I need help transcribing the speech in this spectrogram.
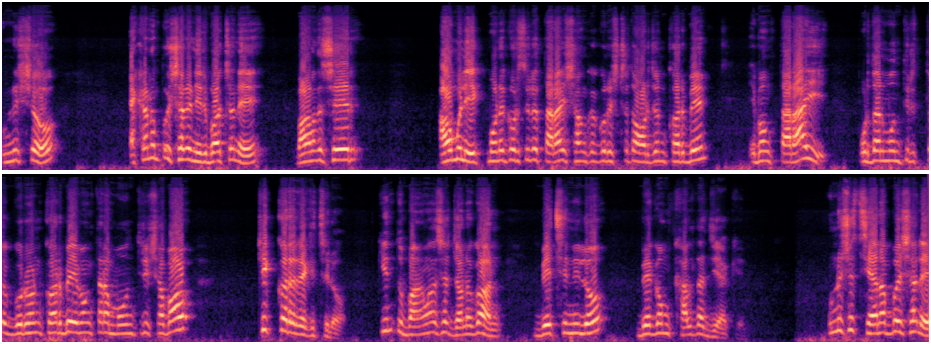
উনিশশো একানব্বই সালে নির্বাচনে বাংলাদেশের আওয়ামী লীগ মনে করছিল তারাই সংখ্যাগরিষ্ঠতা অর্জন করবে এবং তারাই প্রধানমন্ত্রিত্ব গ্রহণ করবে এবং তারা মন্ত্রিসভাও ঠিক করে রেখেছিল। কিন্তু বাংলাদেশের জনগণ বেছে নিল বেগম খালদা জিয়াকে। উনিশশো ছিয়ানব্বই সালে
